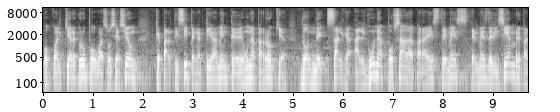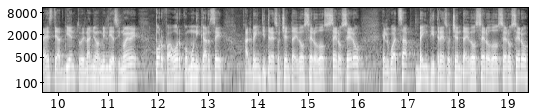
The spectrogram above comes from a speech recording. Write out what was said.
o cualquier grupo o asociación que participen activamente de una parroquia donde salga alguna posada para este mes, el mes de diciembre, para este adviento del año 2019, por favor comunicarse al 23820200, el WhatsApp 23820200,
